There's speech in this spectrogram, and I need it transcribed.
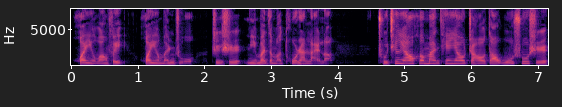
欢迎王妃，欢迎门主。只是你们怎么突然来了？”楚清瑶和漫天妖找到吴叔时，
